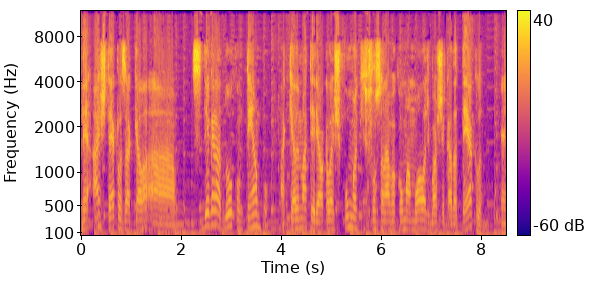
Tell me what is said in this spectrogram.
né, as teclas aquela a- se degradou com o tempo, aquele material, aquela espuma que funcionava como uma mola debaixo de cada tecla, né,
